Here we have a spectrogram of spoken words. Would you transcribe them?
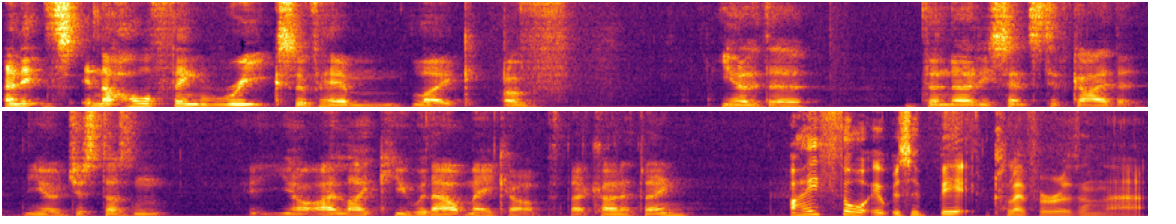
and it's and the whole thing reeks of him like of, you know the, the nerdy sensitive guy that you know just doesn't, you know I like you without makeup that kind of thing. I thought it was a bit cleverer than that.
